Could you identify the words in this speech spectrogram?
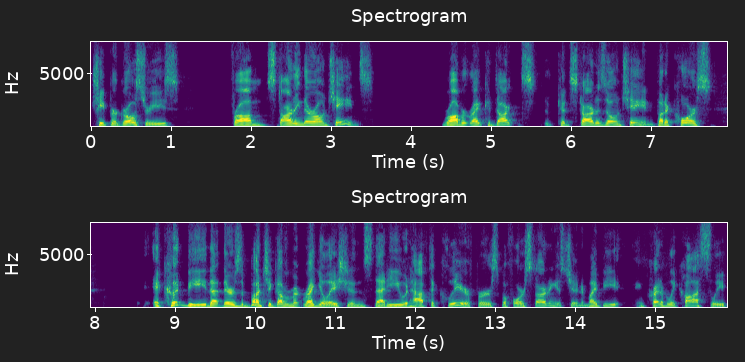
cheaper groceries from starting their own chains? Robert Reich could, could start his own chain, but of course, it could be that there's a bunch of government regulations that he would have to clear first before starting his chain. It might be incredibly costly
